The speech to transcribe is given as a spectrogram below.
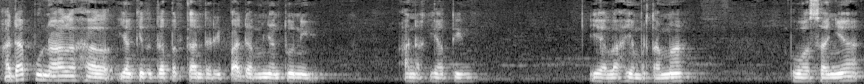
Adapun hal-hal yang kita dapatkan daripada menyantuni anak yatim ialah yang pertama bahwasanya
